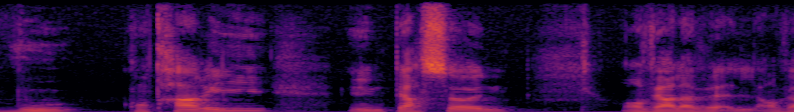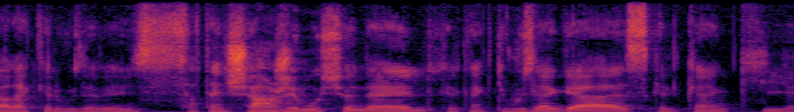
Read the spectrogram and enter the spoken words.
vous contrarie, une personne envers, laquelle vous avez une certaine charge émotionnelle, quelqu'un qui vous agace, quelqu'un qui,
